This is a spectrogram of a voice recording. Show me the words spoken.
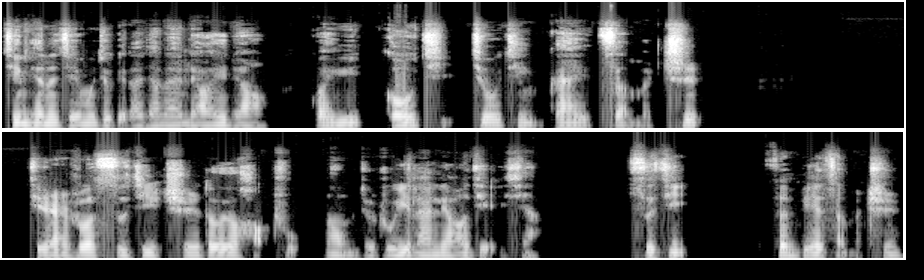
今天的节目就给大家来聊一聊关于枸杞究竟该怎么吃。既然说四季吃都有好处，那我们就逐一来了解一下四季分别怎么吃。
